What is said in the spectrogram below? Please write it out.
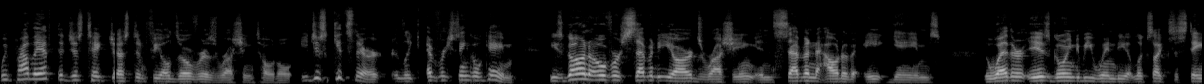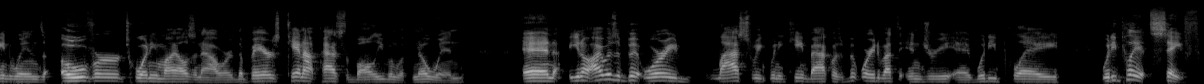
we probably have to just take Justin Fields over his rushing total. He just gets there like every single game. He's gone over 70 yards rushing in seven out of eight games. The weather is going to be windy. It looks like sustained winds over 20 miles an hour. The Bears cannot pass the ball even with no wind. And, you know, I was a bit worried last week when he came back. I was a bit worried about the injury and would he play would he play it safe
